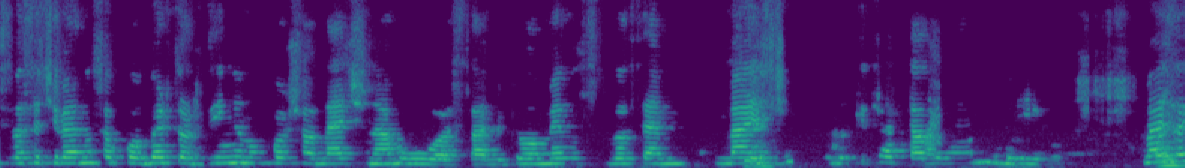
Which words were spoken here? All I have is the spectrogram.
se você tiver no seu cobertorzinho num colchonete na rua, sabe? Pelo menos você é mais Sim. do que tratado no abrigo. Mas a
